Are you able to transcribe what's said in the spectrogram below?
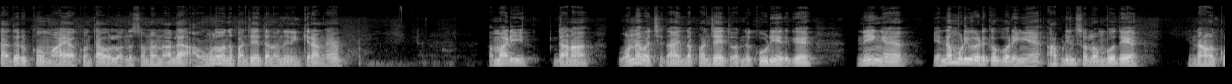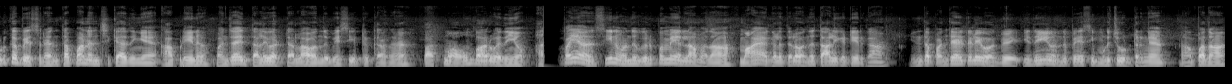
கதருக்கும் மாயாக்கும் தகவல் வந்து சொன்னனால அவங்களும் வந்து பஞ்சாயத்தில் வந்து நிற்கிறாங்க அம்மாடி தானா உன்னை வச்சு தான் இந்த பஞ்சாயத்து வந்து கூடியிருக்கு. நீங்கள் என்ன முடிவு எடுக்க போகிறீங்க அப்படின்னு சொல்லும்போது நான் கொடுக்க பேசுகிறேன் தப்பாக நினச்சிக்காதீங்க அப்படின்னு பஞ்சாயத்து தலைவர்கிட்டலாம் வந்து பேசிகிட்டு இருக்காங்க. பத்மாவும் பார்வதியும். பையன் சீன் வந்து விருப்பமே இல்லாமல் தான் மாயா கழுத்தில் வந்து தாலி கட்டியிருக்கான். இந்த பஞ்சாயத்துலேயே வந்து இதையும் வந்து பேசி முடிச்சு விட்ருங்க அப்போ தான்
